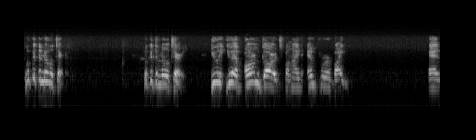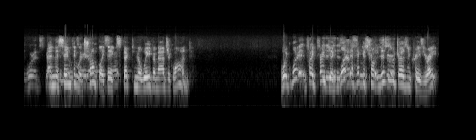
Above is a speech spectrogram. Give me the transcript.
Look at the military. Look at the military. You you have armed guards behind Emperor Biden, and we're expecting. And the same thing with Trump, like they out? expect him to wave a magic wand. Like what? It's like it like what the heck is Trump? This is what drives me crazy, right?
